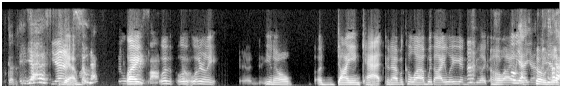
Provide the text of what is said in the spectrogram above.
it's good. Yes. Yes. Yeah. So nice. Like, song. li- li- literally, uh, you know, a dying cat could have a collab with Ailee and we'd be like, oh, Ailee, Oh, yeah, yeah. so. Yeah.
